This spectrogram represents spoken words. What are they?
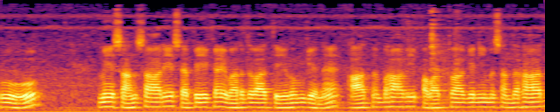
වූ මේ සංසාරයේ සැපේකයි වරදවා තේරුම්ගෙන ආත්ම භාවයේ පවත්වා ගැනීම සඳහාද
